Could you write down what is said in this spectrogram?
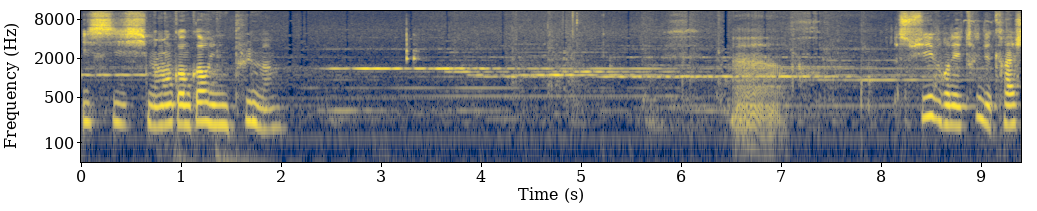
Ici, il me manque encore une plume. Suivre les trucs de Crash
